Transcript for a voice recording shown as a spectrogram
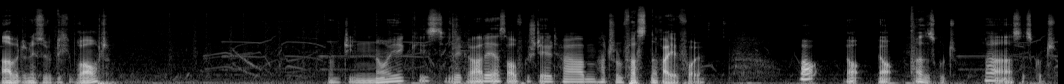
Aber doch nicht so wirklich gebraucht. Und die neue Kiste, die wir gerade erst aufgestellt haben, hat schon fast eine Reihe voll. Ja, ja, ja, das ist gut. Das ist gut.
